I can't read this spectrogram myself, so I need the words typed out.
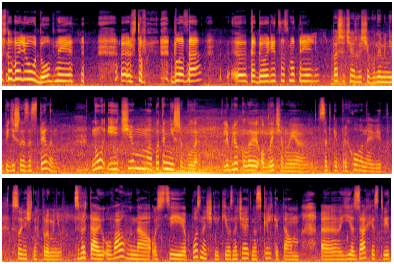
Чтобы были удобные, чтобы глаза, э, как говорится, смотрели. В першу чергу, щоб вони мені підійшли за стилем. Ну і чим потемніше були. Люблю, коли обличчя моє все-таки приховане від сонячних променів. Звертаю увагу на ось ці позначки, які означають, наскільки там е, є захист від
